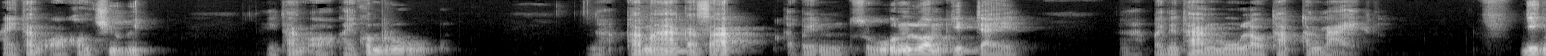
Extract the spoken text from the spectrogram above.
ให้ทางออกของชีวิตให้ทางออกให้ความรู้พระมหากษัตริย์ ก็เป็นศูนย์ร่วมจิตใจ ไปในทางมูเราทับทั้งหลาย ยิ่ง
